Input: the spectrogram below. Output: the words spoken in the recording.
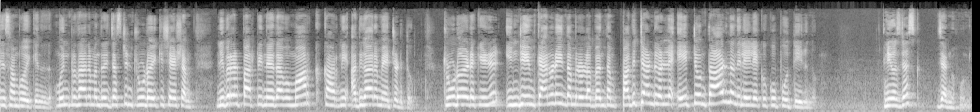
ഇത് സംഭവിക്കുന്നത്. മുൻ പ്രധാനമന്ത്രി ജസ്റ്റിൻ ട്രൂഡോയ്ക്ക് ശേഷം ലിബറൽ പാർട്ടി നേതാവ് മാർക്ക് കാർണി അധികാരമേറ്റെടുത്തു ട്രൂഡോയുടെ കീഴിൽ ഇന്ത്യയും കാനഡയും തമ്മിലുള്ള ബന്ധം പതിറ്റാണ്ടുകളിലെ ഏറ്റവും താഴ്ന്ന നിലയിലേക്ക് കൂപ്പുകുത്തിയിരുന്നു. ന്യൂസ് ഡെസ്ക് ജന്മഭൂമി.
